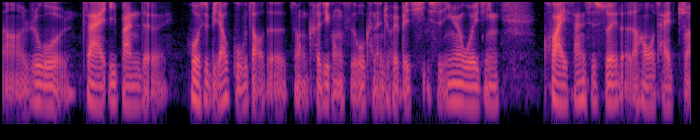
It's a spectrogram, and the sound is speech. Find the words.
啊、如果在一般的。或者是比较古早的这种科技公司，我可能就会被歧视，因为我已经快三十岁了，然后我才转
